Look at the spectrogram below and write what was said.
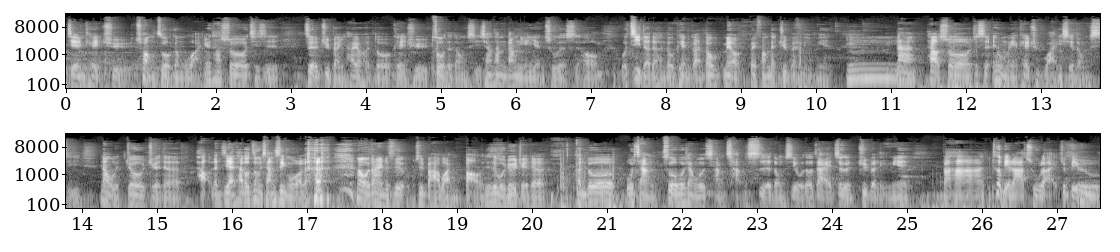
间可以去创作跟玩，因为他说其实这个剧本还有很多可以去做的东西，像他们当年演出的时候，我记得的很多片段都没有被放在剧本里面。嗯，那他有说就是哎，我们也可以去玩一些东西，那我就觉得好，那既然他都这么相信我了，那我当然就是就是把它玩爆，就是我就会觉得很多我想做或想我想尝试的东西，我都在这个剧本里面。把它特别拉出来，就比如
